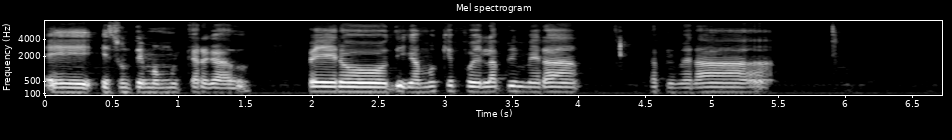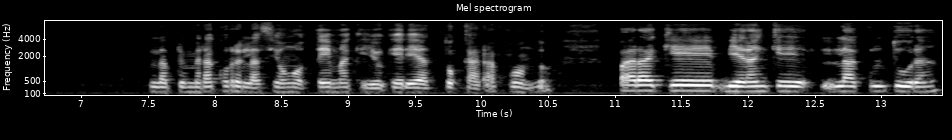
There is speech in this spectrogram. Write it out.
eh, es un tema muy cargado, pero digamos que fue la primera, la primera, la primera correlación o tema que yo quería tocar a fondo para que vieran que la cultura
